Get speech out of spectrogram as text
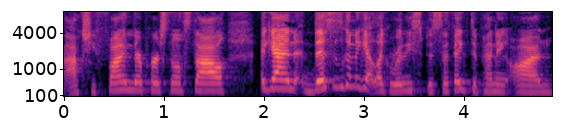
actually find their personal style. Again, this is going to get like really specific depending on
